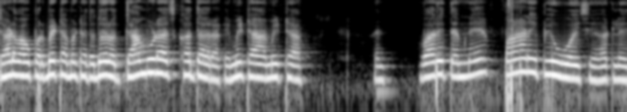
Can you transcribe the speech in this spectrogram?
ઝાડવા ઉપર બેઠા બેઠા તો દરરોજ જાંબુડા જ ખાધા રાખે, મીઠા મીઠા. વળી તેમને પાણી પીવું હોય છે, એટલે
